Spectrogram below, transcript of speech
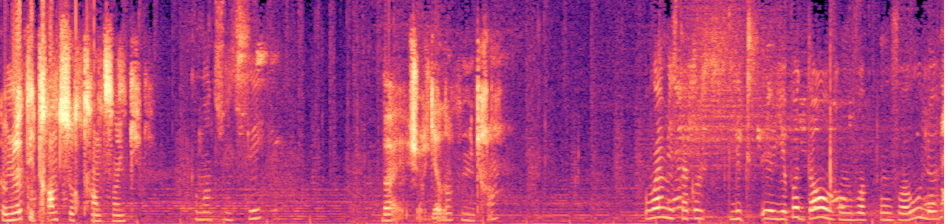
Comme là, t'es 30 sur 35. Comment tu le sais? Ben, je regarde dans ton écran. Ouais, mais c'est à cause. Il n'y a pas d'or. On voit, on voit où là? Non,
